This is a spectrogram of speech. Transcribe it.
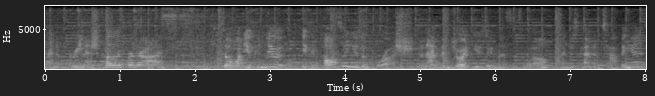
kind of greenish color for her eyes. So what you can do, you can also use a brush, and I've enjoyed using this as well. I'm just kind of tapping it.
